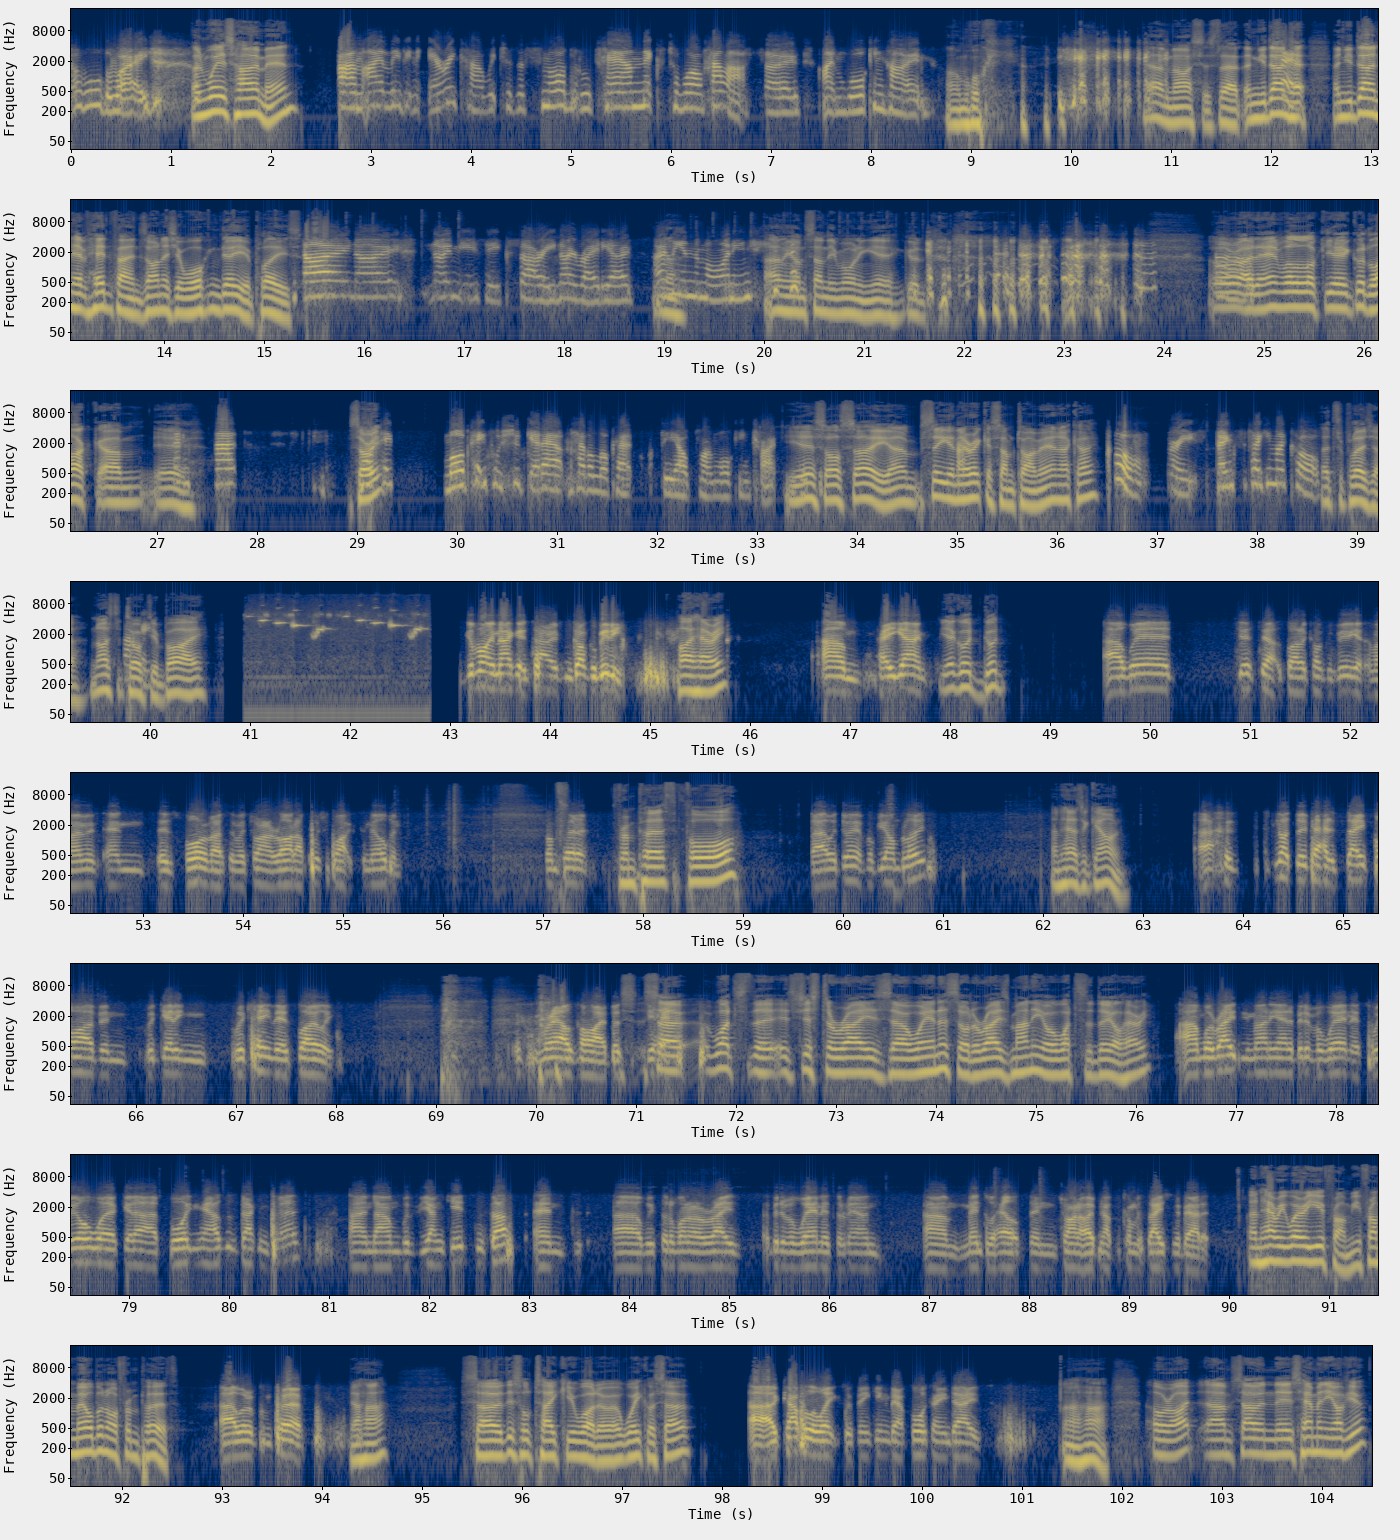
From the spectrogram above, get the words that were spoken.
all the way. And where's home, Anne? Um, I live in Erica, which is a small little town next to Walhalla, so I'm walking home. I'm walking. Yeah. How nice is that? And you don't Yeah. have and you don't have headphones on as you're walking, do you? Please. No, no, no music. Sorry, no radio. Only No. in the morning. Only on Sunday morning. Yeah, good. All right, Anne. Well, look, yeah, good luck. Um, yeah. Uh, More, Sorry. more people should get out and have a look at the Alpine walking track. Yes, I'll say. Um, see you in Erica sometime, Anne. Okay. Cool. Sorry. Thanks for taking my call. That's a pleasure. Nice to talk to you. Bye. Good morning, Mac. It's Harry from Cocklebiddy. Hi, Harry. Um, how you going? Yeah, good, good. Uh, we're just outside of Cocklebiddy at the moment, and there's four of us, and we're trying to ride our push bikes to Melbourne from Perth. From Perth for. Uh, we're doing it for Beyond Blue. And how's it going? Uh, it's not too bad. It's day five, and we're getting we're getting there slowly. morale's high. But yeah. So, what's the? It's just to raise awareness or to raise money, or what's the deal, Harry? Um, we're raising money and a bit of awareness. We all work at uh, boarding houses back in Perth, and um, with young kids and stuff, and uh, we sort of want to raise a bit of awareness around um, mental health and trying to open up the conversation about it. And Harry, where are you from? You're from Melbourne or from Perth? Uh, we're from Perth. Uh huh. So this will take you what a week or so? Uh, a couple of weeks, we're thinking about 14 days. Uh huh. All right. Um, so and there's how many of you?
